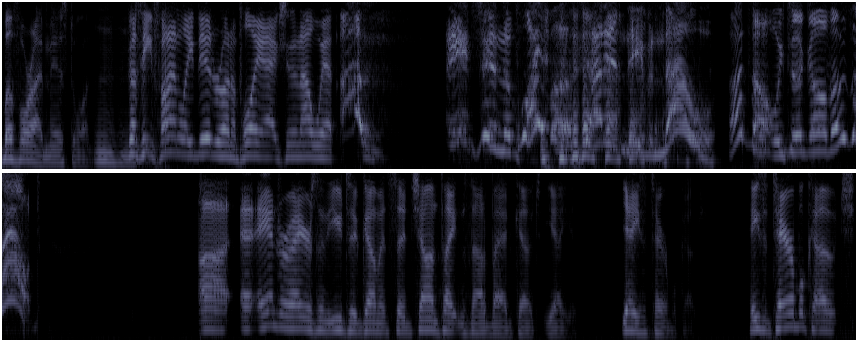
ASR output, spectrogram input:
before I missed one. Because he finally did run a play action, and I went, oh, it's in the playbook. I didn't even know. I thought we took all those out. Uh, Andrew Ayers in the YouTube comments said Sean Payton's not a bad coach. Yeah, he is. Yeah, he's a terrible coach. He's a terrible coach,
